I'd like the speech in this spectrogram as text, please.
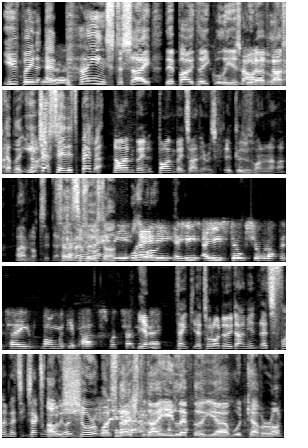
You've been Yeah. at pains to say they're both equally as No, good over the No, last no. couple of You No. just said it's better. No, I haven't been. I haven't been saying they're as good as one another. I have not said that. So that's the first time. Andy, Well, how would I- Andy yeah. are you are you still short off the tee, long with your putts? What's happening Yep. there? Thank you. That's what I do, Damien. That's Flem. That's exactly what I I, was do. sure at one stage today he left the uh, wood cover on.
